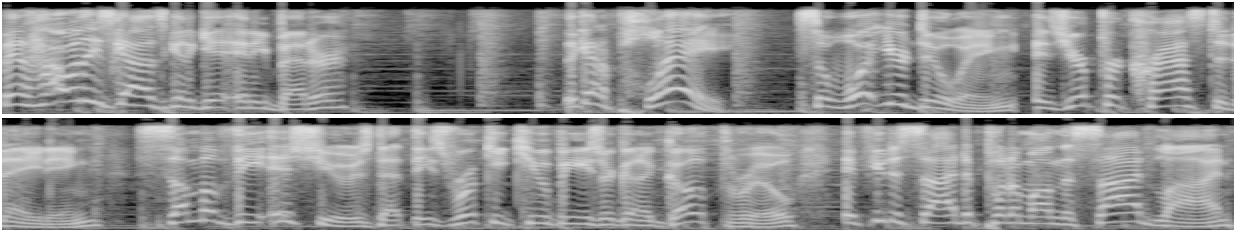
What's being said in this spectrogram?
Man, how are these guys going to get any better? They got to play. So what you're doing is you're procrastinating some of the issues that these rookie QBs are going to go through if you decide to put them on the sideline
